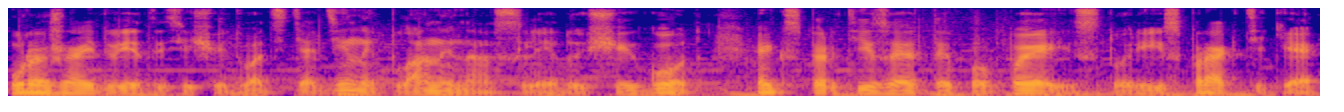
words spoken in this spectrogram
Урожай 2021 и планы на следующий год, экспертиза ТПП, истории из практики,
